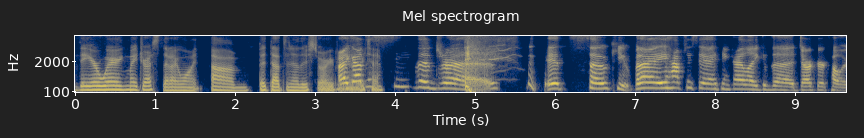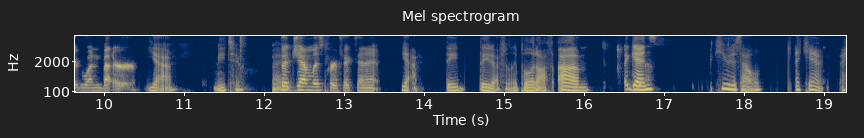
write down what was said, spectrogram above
they are wearing my dress that I want. Um, but that's another story. I got to time. see the dress. it's so cute. But I have to say, I think I like the darker colored one better. Yeah, me too. But, But Jem was perfect in it. Yeah, they they definitely pull it off. Um, again, Yes. cute as hell. I can't. I,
